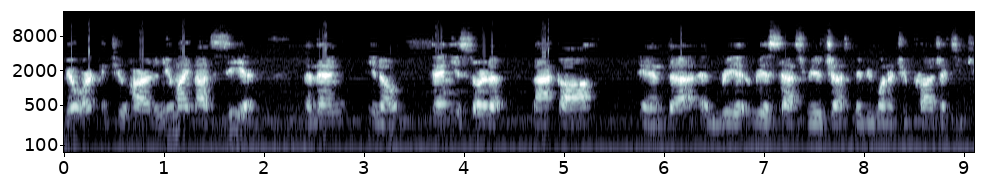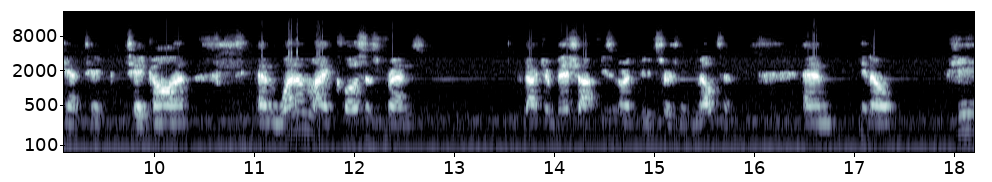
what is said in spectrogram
you're working too hard, and you might not see it, and then you know then you sort of back off and uh, and re- reassess, readjust maybe one or two projects you can't take take on. And one of my closest friends, Dr. Bischoff, he's an orthopedic surgeon in Milton, and you know, he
